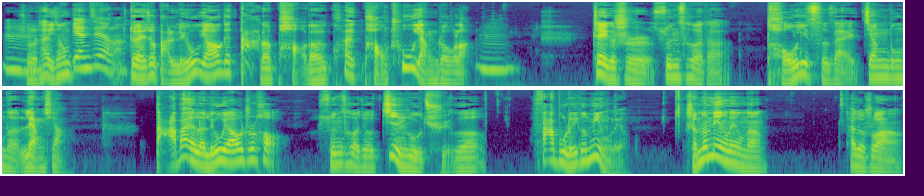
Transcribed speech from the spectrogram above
嗯，就是他已经边界了。对，就把刘繇给打的跑的快跑出扬州了。嗯这个是孙策的头一次在江东的亮相。打败了刘繇之后，孙策就进入曲阿，发布了一个命令。什么命令呢？他就说啊，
